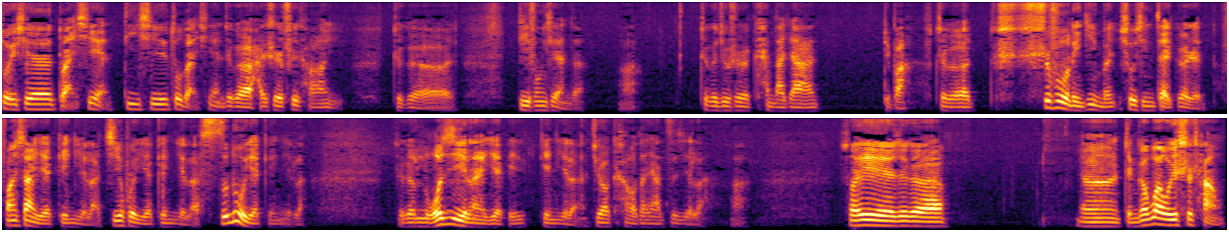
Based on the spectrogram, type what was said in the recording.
做一些短线，低吸做短线，这个还是非常这个低风险的啊。这个就是看大家，对吧？这个师傅领进门，修行在个人，方向也给你了，机会也给你了，思路也给你了，这个逻辑呢也给给你了，就要看好大家自己了。所以这个，嗯，整个外围市场、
